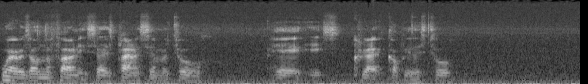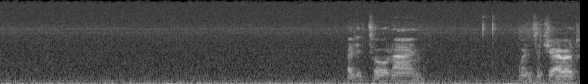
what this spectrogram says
whereas on the phone it says plan a similar tool here it's create a copy of this tool. Edit tool name Windsor Gerard.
